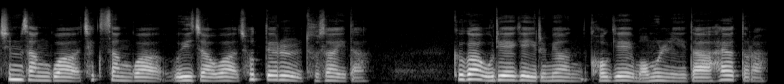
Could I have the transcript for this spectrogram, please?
침상과 책상과 의자와 촛대를 두사이다. 그가 우리에게 이르면 거기에 머물리이다 하였더라.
